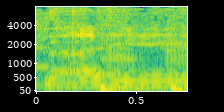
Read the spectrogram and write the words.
but in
